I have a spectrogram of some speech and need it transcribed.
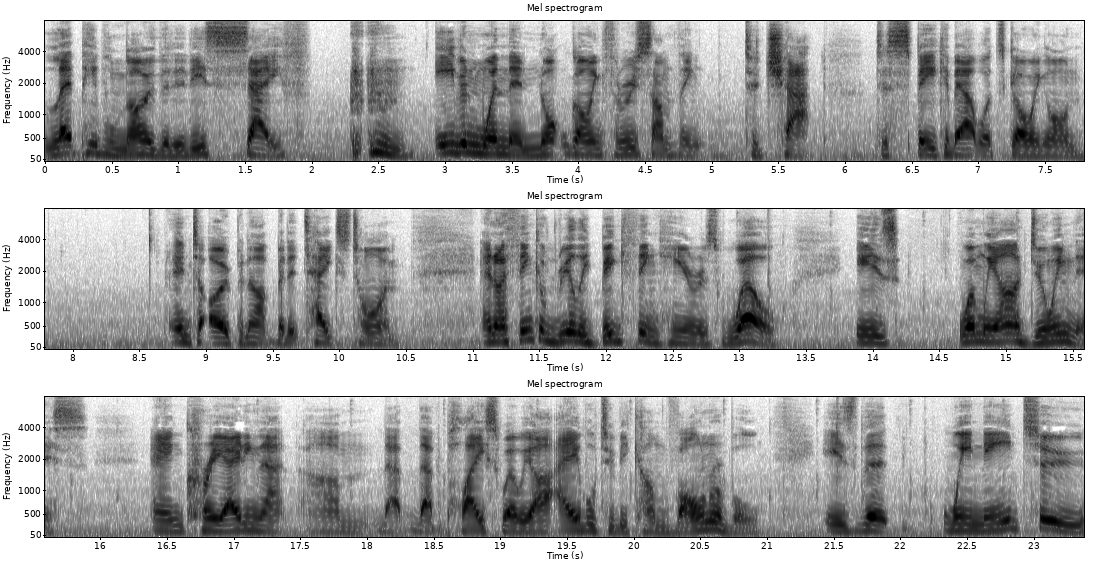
let people know that it is safe, even when they're not going through something, to chat, to speak about what's going on, and to open up, but it takes time. And I think a really big thing here as well is when we are doing this and creating that um, that that place where we are able to become vulnerable, is that we need to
